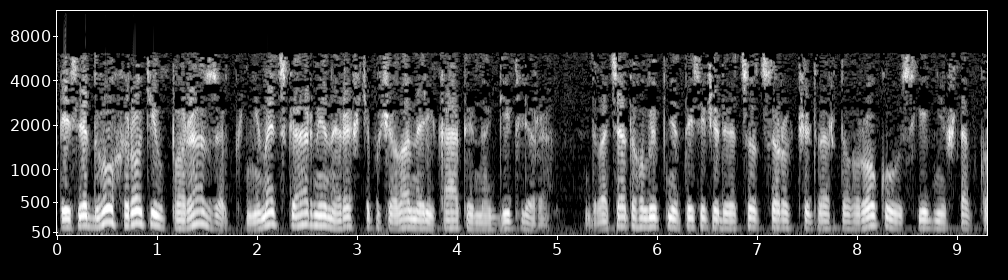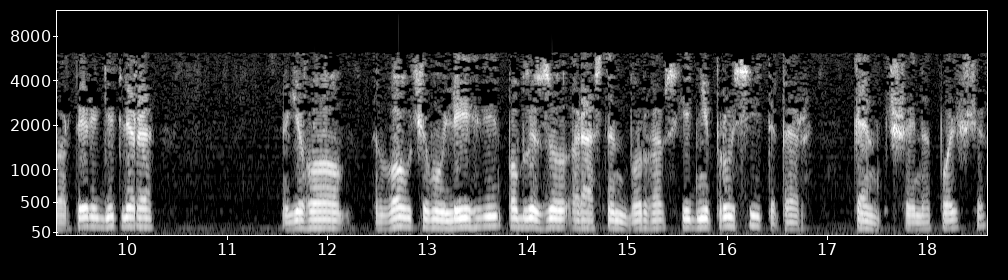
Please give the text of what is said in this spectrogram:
Після двох років поразок німецька армія нарешті почала нарікати на Гітлера. 20 липня 1944 року у східній штаб-квартирі Гітлера його вовчому лігві поблизу Растенбурга в східній Прусії, тепер Кентшина, Польща,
